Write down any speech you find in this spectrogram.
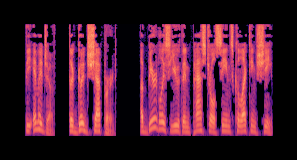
The image of the Good Shepherd A beardless youth in pastoral scenes collecting sheep,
